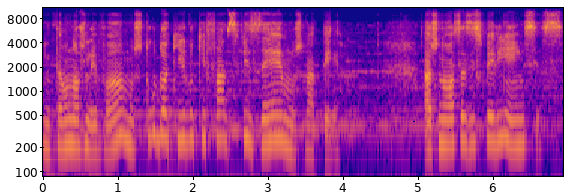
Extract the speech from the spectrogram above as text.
Então nós levamos tudo aquilo que faz, fizemos na terra, as nossas experiências.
